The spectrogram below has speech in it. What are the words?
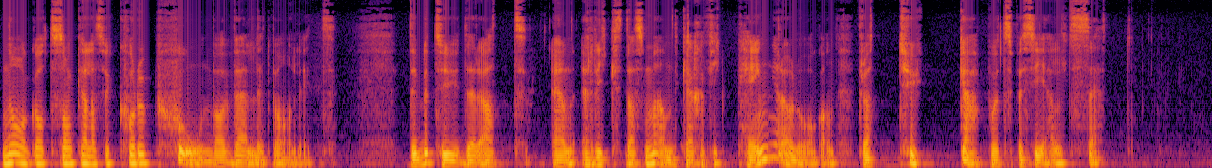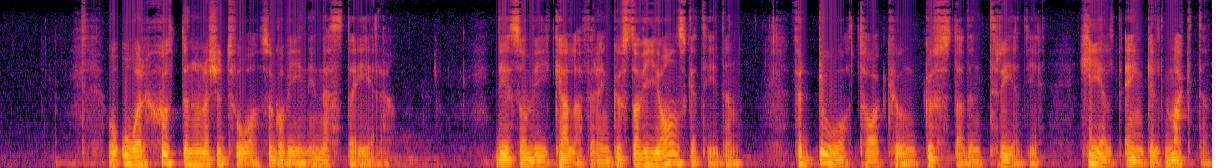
Något som kallas för korruption var väldigt vanligt. Det betyder att en riksdagsman kanske fick pengar av någon för att tycka på ett speciellt sätt. Och år 1722 så går vi in i nästa era. Det som vi kallar för den gustavianska tiden. För då tar kung Gustav III helt enkelt makten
